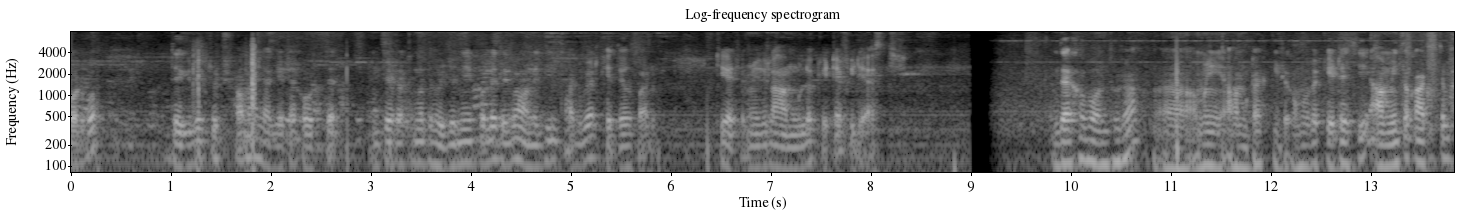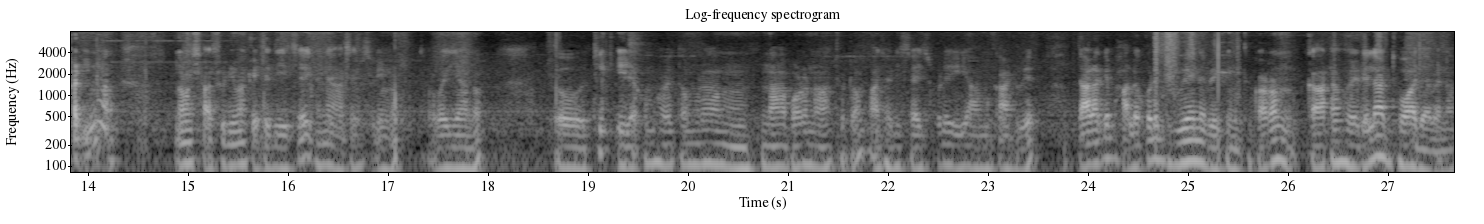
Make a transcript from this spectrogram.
করব। দেখবে একটু সময় লাগে এটা করতে। কিন্তু এটা তোমরা ধৈর্য নিয়ে করলে দেখবে অনেকদিন থাকবে আর খেতেও পারবে। ঠিক আছে, আমি এগুলো আমগুলো কেটে ফিরে আসছি। দেখো বন্ধুরা আমি আমটা কীরকমভাবে কেটেছি। আমি তো কাটতে পারি না। আমার শাশুড়ি মা কেটে দিয়েছে, এখানে আছে শাশুড়ি মা, সবাই জানো। তো ঠিক এইরকমভাবে তোমরা না বড়, না ছোটো, মাঝারি সাইজ করে এই আম কাটবে। তার আগে ভালো করে ধুয়ে নেবে কিন্তু, কারণ কাটা হয়ে গেলে আর ধোয়া যাবে না।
